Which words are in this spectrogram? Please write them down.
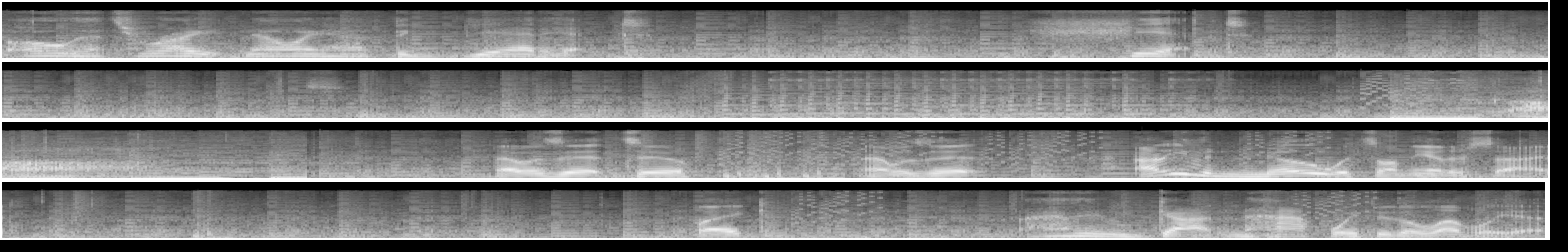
Oh, that's right. Now I have to get it. Shit. Oh. That was it, too. That was it. I don't even know what's on the other side. Like, I haven't even gotten halfway through the level yet.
